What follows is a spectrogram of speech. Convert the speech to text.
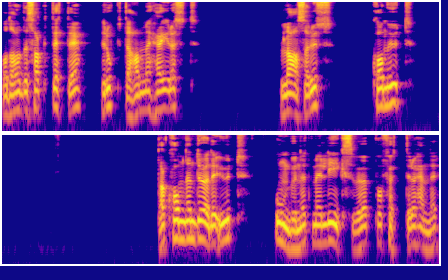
Og da han hadde sagt dette, ropte han med høy røst. Lasarus, kom ut! Da kom den døde ut, ombundet med liksvøp på føtter og hender,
